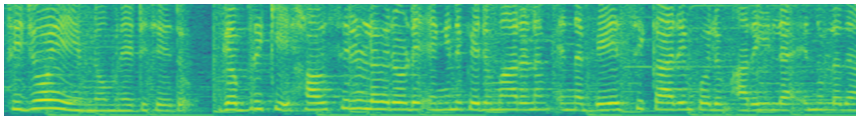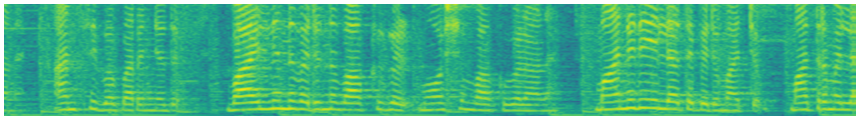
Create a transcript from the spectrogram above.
സിജോയെയും നോമിനേറ്റ് ചെയ്തു. ഗബ്രിക്ക് ഹൗസിലുള്ളവരോട് എങ്ങനെ പെരുമാറണം എന്ന ബേസിക് കാര്യം പോലും അറിയില്ല എന്നുള്ളതാണ് അൻസിബ പറഞ്ഞത്. വായിൽ നിന്ന് വരുന്ന വാക്കുകൾ മോശം വാക്കുകളാണ്. മാന്യതയില്ലാത്ത പെരുമാറ്റം. മാത്രമല്ല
